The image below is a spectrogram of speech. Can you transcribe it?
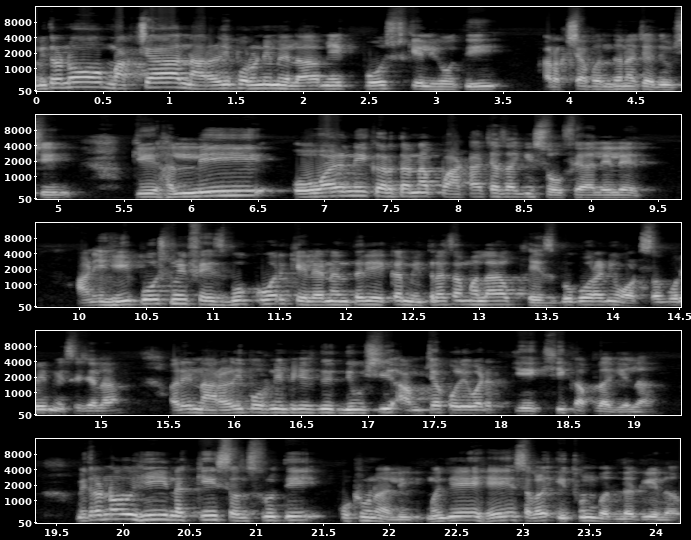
मित्रांनो मागच्या नारळी पौर्णिमेला मी एक पोस्ट केली होती. रक्षाबंधनाच्या दिवशी की हल्ली ओवाळणी करताना पाटाच्या जागी सोफे आलेले आहेत. आणि ही पोस्ट मी फेसबुकवर केल्यानंतर एका मित्राचा मला फेसबुकवर आणि व्हॉट्सअपवरही मेसेज आला. अरे नारळी पौर्णिमेच्या दिवशी आमच्या कोळीवाड्यात केकही कापला गेला. मित्रांनो ही नक्की संस्कृती कुठून आली? म्हणजे हे सगळं इथून बदलत गेलं.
